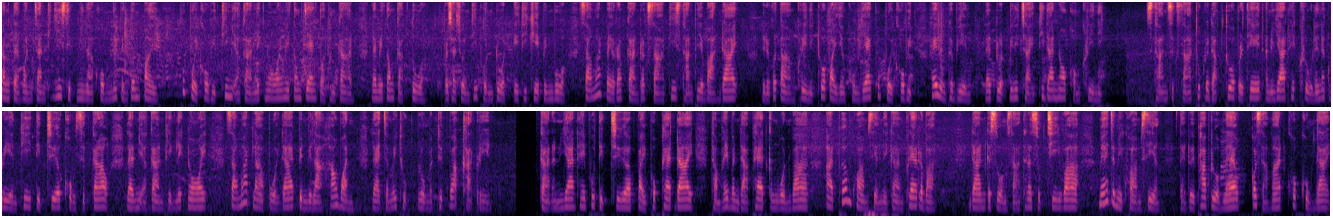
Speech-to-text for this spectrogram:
ตั้งแต่วันจันทร์ที่ 20 มีนาคมนี้เป็นต้นไป ผู้ป่วยโควิดที่มีอาการเล็กน้อย ไม่ต้องแจ้งต่อทางการ และไม่ต้องกักตัว ประชาชนที่ผลตรวจ ATK เป็นบวก สามารถไปรับการรักษาที่สถานพยาบาลได้อย่างไรก็ตามคลินิกทั่วไปยังคงแยกผู้ป่วยโควิด ให้ลงทะเบียน และตรวจวินิจฉัยที่ด้านนอกของคลินิก สถานศึกษาทุกระดับทั่วประเทศอนุญาตให้ครูและนักเรียนที่ติดเชื้อโควิด -19 และมีอาการเพียงเล็กน้อย สามารถลาป่วยได้เป็นเวลา 5 วัน และจะไม่ถูกลงบันทึกว่าขาดเรียน การอนุญาตให้ผู้ติดเชื้อไปพบแพทย์ได้ทำให้บรรดาแพทย์กังวลว่าอาจเพิ่มความเสี่ยงในการแพร่ระบาดด้านกระทรวงสาธารณสุขชี้ว่า แม้จะมีความเสี่ยง แต่โดยภาพรวมแล้วก็สามารถควบคุมได้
